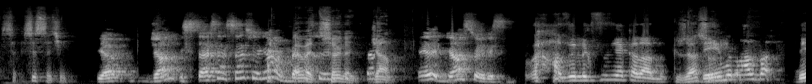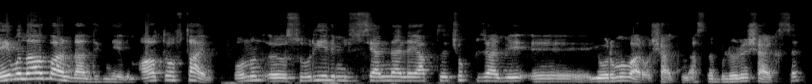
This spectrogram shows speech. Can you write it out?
Siz seçin. Ya Can istersen sen söyle ama ben Evet söyle Can. Evet Can söylesin. Hazırlıksız yakalandık. Güzel soru. Damon, Alba Damon Albarn'dan dinleyelim. Out of Time. Onun e, Suriyeli müzisyenlerle yaptığı çok güzel bir e, yorumu var o şarkının. Aslında Blur'un şarkısı.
